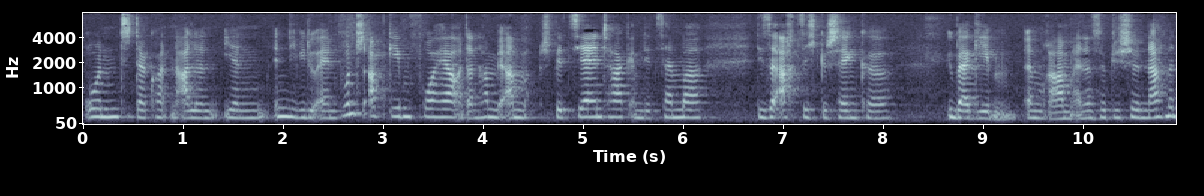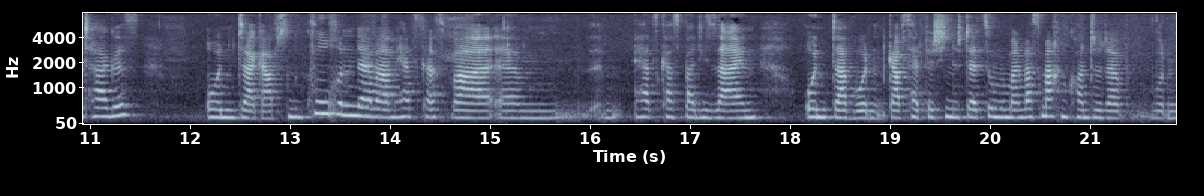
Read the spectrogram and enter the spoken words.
Und da konnten alle ihren individuellen Wunsch abgeben vorher. Und dann haben wir am speziellen Tag im Dezember diese 80 Geschenke übergeben im Rahmen eines wirklich schönen Nachmittages. Und da gab es einen Kuchen, der war im Herzkasper, ähm, Herzkasper-Design. Und da gab es halt verschiedene Stationen, wo man was machen konnte. Da wurden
